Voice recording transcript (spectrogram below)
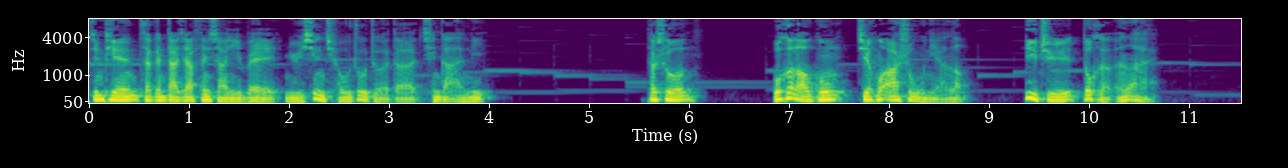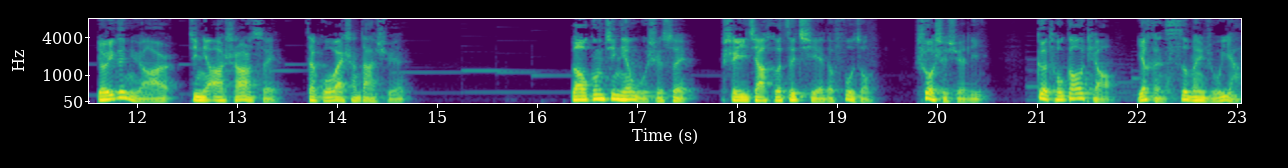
今天再跟大家分享一位女性求助者的情感案例。她说：“我和老公结婚二十五年了，一直都很恩爱，有一个女儿，今年二十二岁，在国外上大学。老公今年五十岁，是一家合资企业的副总，硕士学历，个头高挑，也很斯文儒雅，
